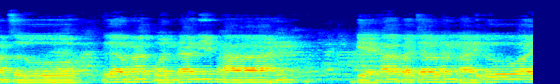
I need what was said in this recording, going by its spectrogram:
ความสุขเพื่อมรรคผลพระนิพพานแก่ข้าพเจ้าทั้งหลายด้วย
